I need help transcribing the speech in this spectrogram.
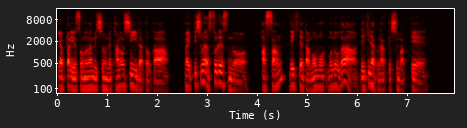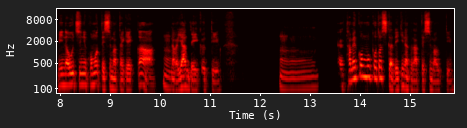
やっぱりその、なんでしょうね、楽しいだとか、まあ、言ってしまえばストレスの発散できてたもも、ものができなくなってしまって、みんなお家にこもってしまった結果、うん、なんか病んでいくっていう。うーん。溜め込むことしかできなくなってしまうっていう。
